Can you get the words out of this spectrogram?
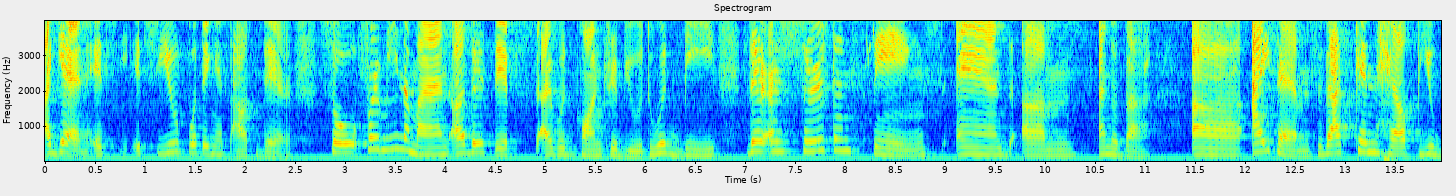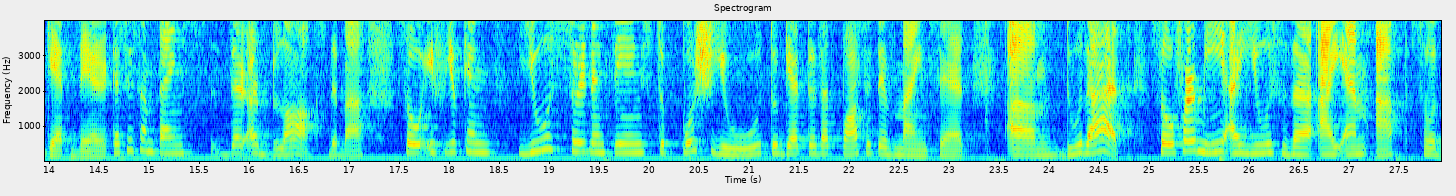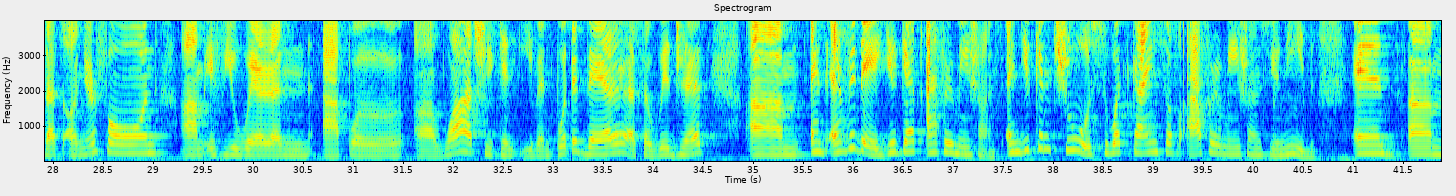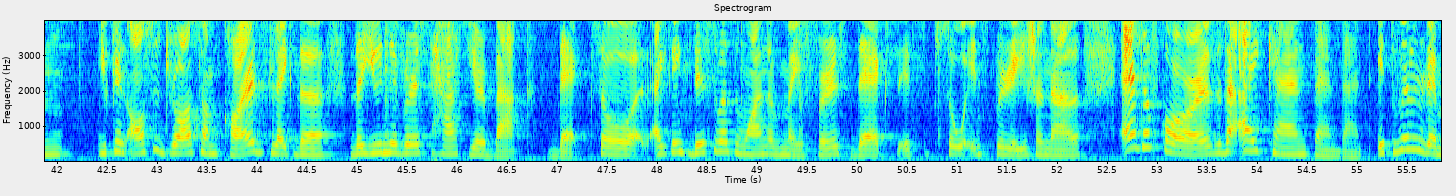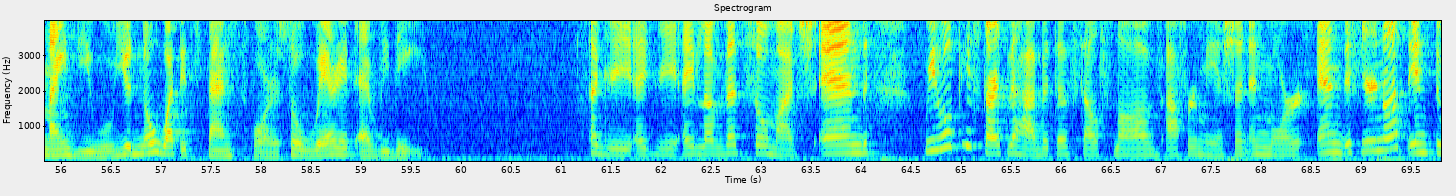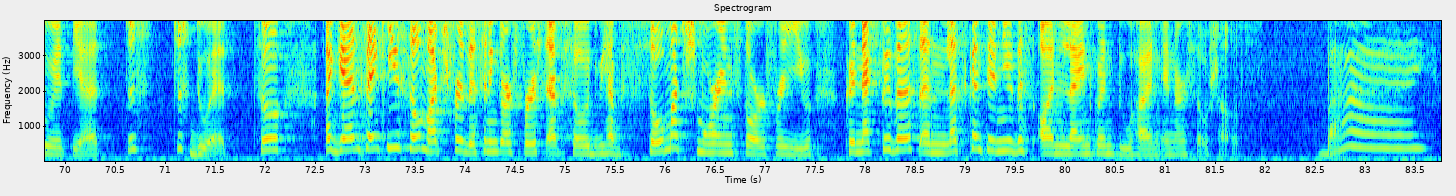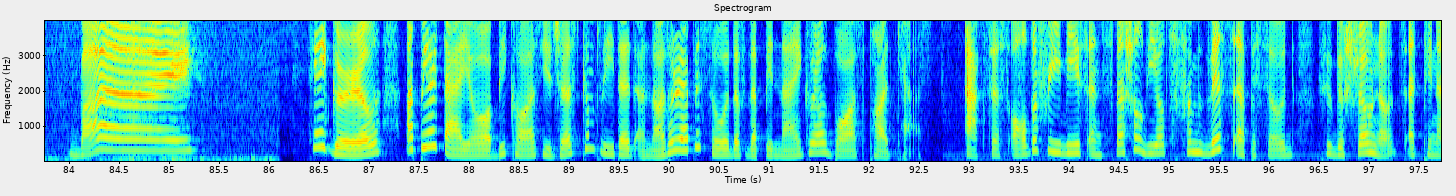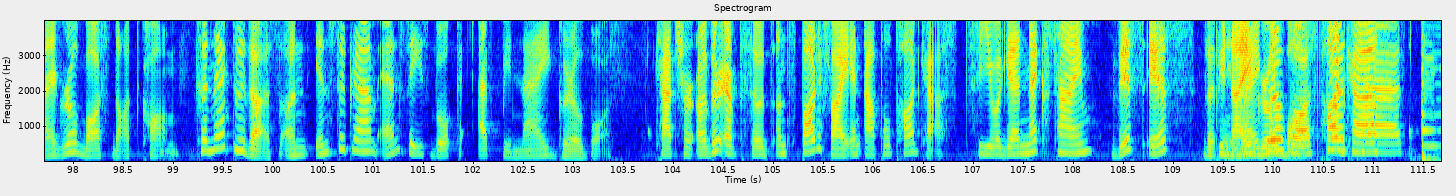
Again, it's it's you putting it out there. So for me naman, other tips I would contribute would be there are certain things and um ano ba? uh, items that can help you get there. Kasi sometimes there are blocks, ba? So if you can use certain things to push you to get to that positive mindset, um, do that. So for me, I use the I am app. So that's on your phone. Um, if you wear an Apple uh, Watch, you can even put it there as a widget. Um, and every day you get affirmations, and you can choose what kinds of affirmations you need. And um, you can also draw some cards like the the universe has your back deck. So I think this was one of my first decks. It's so inspirational. And of course, the I can pendant. It will remind you, you know what it stands for. So wear it every day. Agree, agree. I love that so much. And we hope you start the habit of self-love, affirmation, and more. And if you're not into it yet, just just do it. So again, thank you so much for listening to our first episode. We have so much more in store for you. Connect with us and let's continue this online kwentuhan in our socials. Bye! Bye! Hey girl, appear tayo because you just completed another episode of the Pinay Girl Boss podcast. Access all the freebies and special deals from this episode through the show notes at pinaygirlboss.com. Connect with us on Instagram and Facebook at Pinay Girl Boss. Catch our other episodes on Spotify and Apple Podcasts. See you again next time. This is the, Pinay, Girl, Boss, Podcast.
